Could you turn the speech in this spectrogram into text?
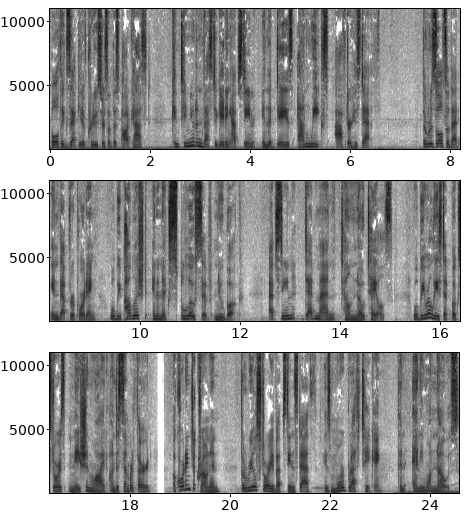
both executive producers of this podcast, continued investigating Epstein in the days and weeks after his death. The results of that in depth reporting will be published in an explosive new book. Epstein Dead Men Tell No Tales will be released at bookstores nationwide on December 3rd. According to Cronin, the real story of Epstein's death is more breathtaking than anyone knows.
